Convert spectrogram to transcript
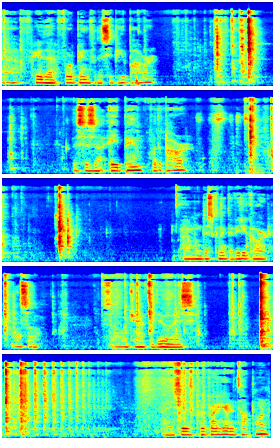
Uh, here the four pin for the CPU power. This is a eight pin for the power. I'm disconnect the video card also. So what you have to do is, uh, you see this clip right here, the top one?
